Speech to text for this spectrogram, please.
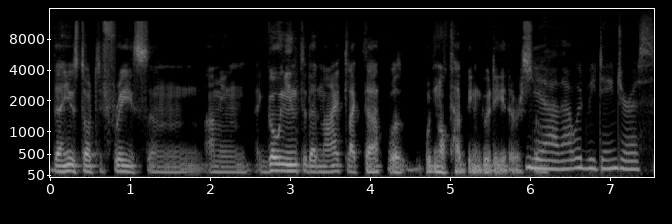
then you start to freeze. And I mean, going into the night like that was would not have been good either. So Yeah, that would be dangerous.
